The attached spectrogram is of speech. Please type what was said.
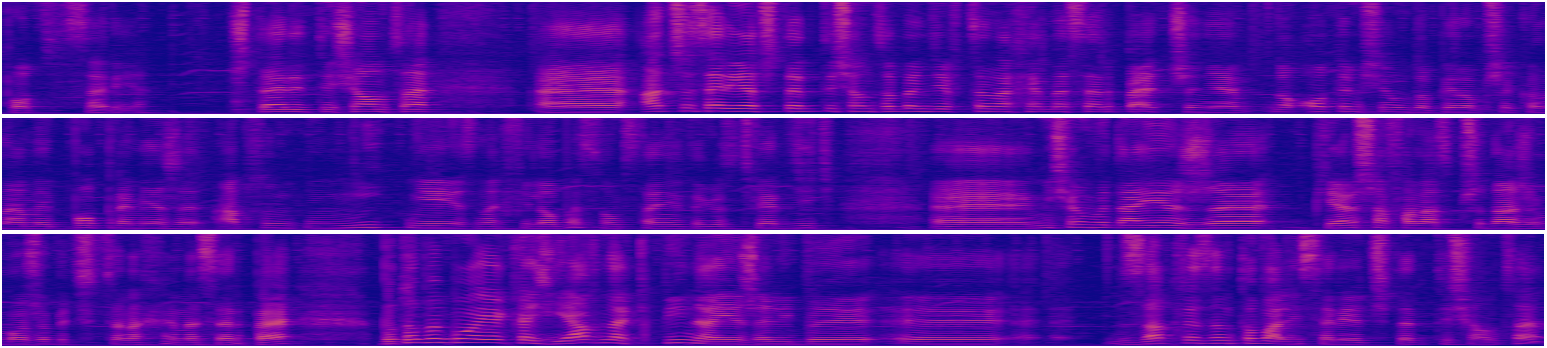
pod serię 4000. E, a czy seria 4000 będzie w cenach MSRP, czy nie? No o tym się dopiero przekonamy po premierze. Absolutnie nikt nie jest na chwilę obecną w stanie tego stwierdzić. E, mi się wydaje, że pierwsza fala sprzedaży może być w cenach MSRP, bo to by była jakaś jawna kpina, jeżeli by zaprezentowali serię 4000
